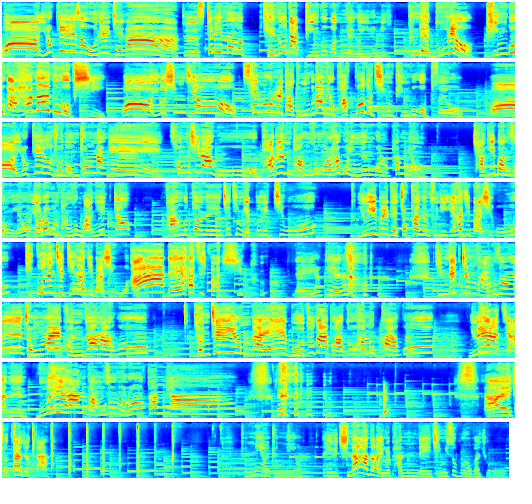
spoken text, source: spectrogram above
와 이렇게 해서 오늘 제가 그 스트리머 개노답 빙고거든요 이거 이름이. 근데 무려 빙고가 하나도 없이. 와 이거 심지어 세모를 다 동그라미로 바꿔도 지금 빙고가 없어요. 와 이렇게 해서 저는 엄청나게 성실하고 바른 방송을 하고 있는 걸로 판명. 자기 반성이요? 여러분 방송 많이 했죠? 다음부터는 채팅 예쁘게 치고 유입을 배척하는 분위기 하지 마시고 비꼬는 채팅 하지 마시고. 아 네 하지 마시고. 네 이렇게 해서. 김대중 방송은 정말 건전하고 전체 이용가에 모두가 봐도 화목하고 유해하지 않은 무해한 방송으로 판명. 아이 좋다 좋다. 좋네요 좋네요 이거 지나가다가 이걸 봤는데 재밌어 보여가지고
